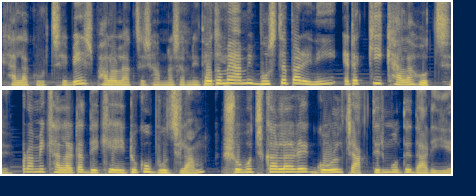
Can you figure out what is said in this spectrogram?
খেলা করছে। বেশ ভালো লাগছে সামনাসামনি প্রথমে আমি বুঝতে পারিনি এটা কি খেলা হচ্ছে। আমি খেলাটা দেখে এইটুকু বুঝলাম। সবুজ কালারে গোল চাকতির মধ্যে দাঁড়িয়ে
